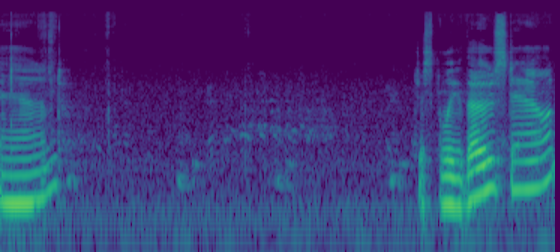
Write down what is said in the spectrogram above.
and just glue those down.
